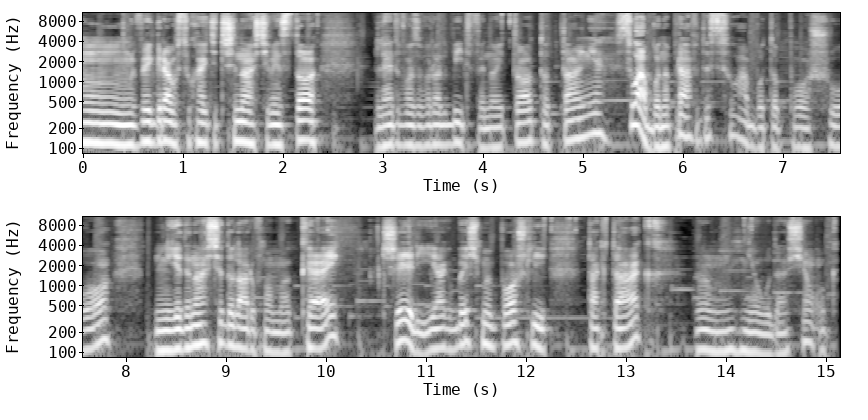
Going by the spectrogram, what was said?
Mm, wygrał, słuchajcie, 13, więc to ledwo zwrot bitwy. No i to totalnie słabo, naprawdę słabo to poszło. 11 dolarów mamy, ok. Czyli jakbyśmy poszli tak, tak. Mm, nie uda się, ok,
